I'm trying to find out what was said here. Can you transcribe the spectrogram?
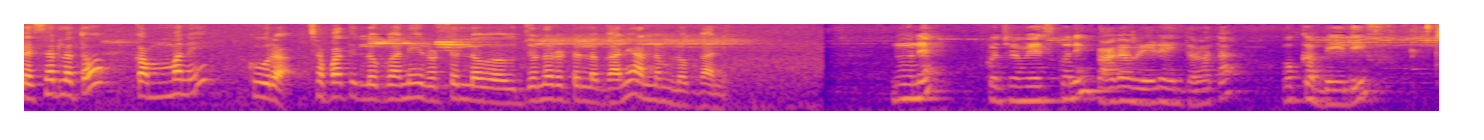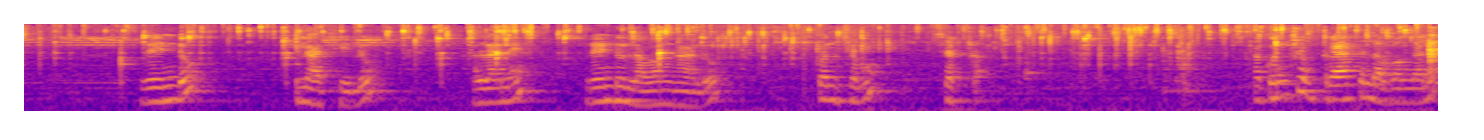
పెసర్లతో కమ్మని కూర. చపాతీల్లో కానీ రొట్టెల్లో జొన్న రొట్టెల్లో కానీ అన్నంలో కానీ నూనె కొంచెం వేసుకొని బాగా వేడైన తర్వాత ఒక బేలీఫ్ రెండు ఇలాచీలు అలానే రెండు లవంగాలు కొంచెము చెక్క. కొంచెం క్రాకలు అవ్వగానే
